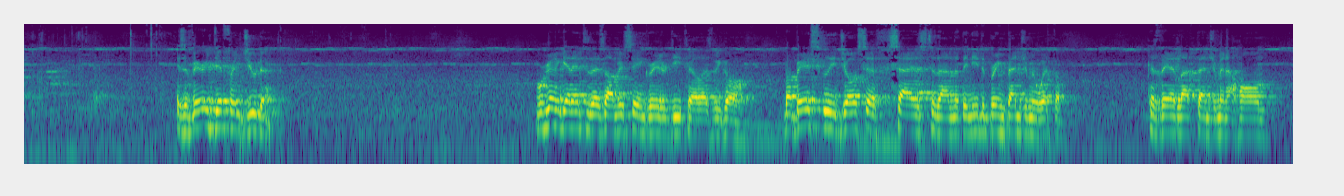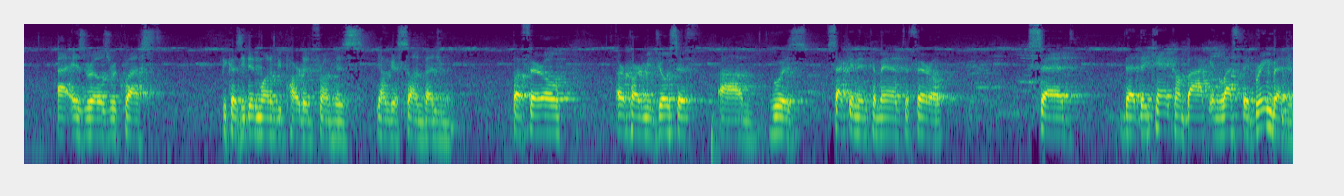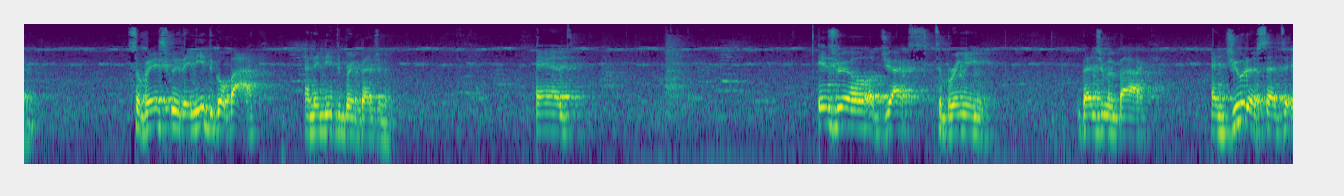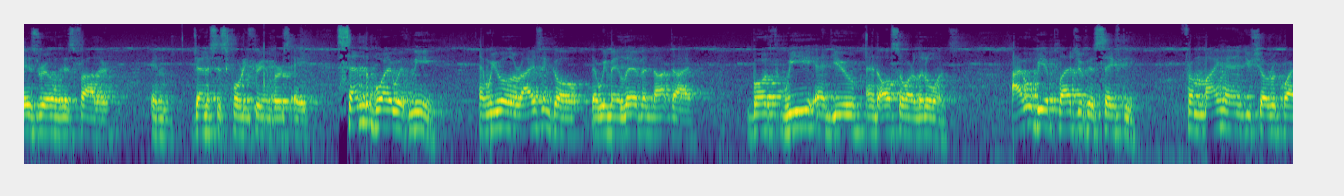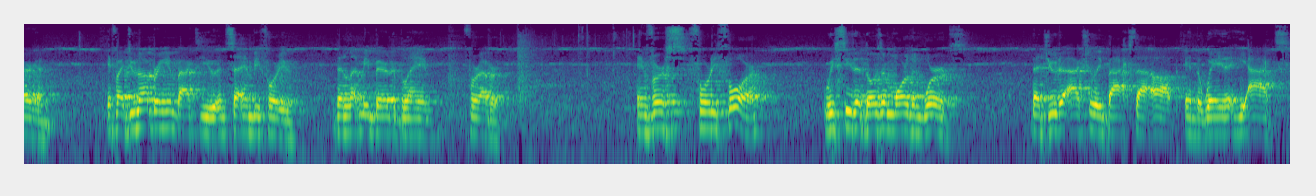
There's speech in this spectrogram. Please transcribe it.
is a very different Judah. We're going to get into this obviously in greater detail as we go. But basically, Joseph says to them that they need to bring Benjamin with them because they had left Benjamin at home at Israel's request because he didn't want to be parted from his youngest son, Benjamin. But Pharaoh, or pardon me, Joseph, um, who is second in command to Pharaoh, said that they can't come back unless they bring Benjamin. So basically, they need to go back and they need to bring Benjamin. And Israel objects to bringing Benjamin back and Judah said to Israel, his father, in Genesis 43 and verse 8, Send the boy with me, and we will arise and go, that we may live and not die, both we and you, and also our little ones. I will be a pledge of his safety. From my hand you shall require him. If I do not bring him back to you and set him before you, then let me bear the blame forever. In verse 44, we see that those are more than words that Judah actually backs that up in the way that he acts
